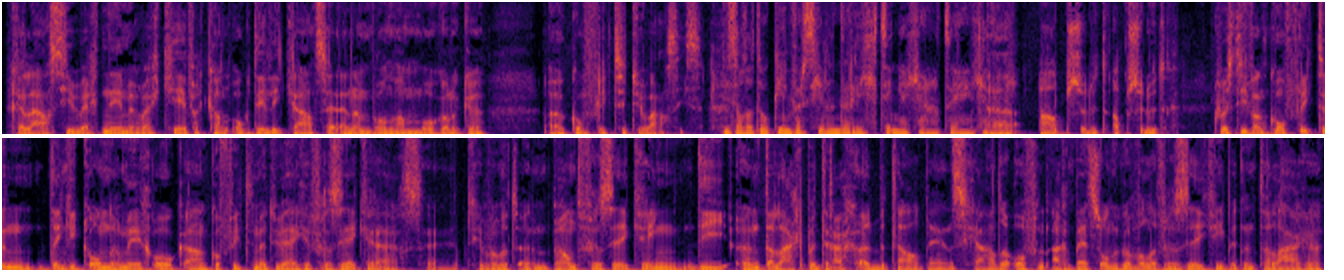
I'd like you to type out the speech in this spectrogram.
relatie werknemer-werkgever kan ook delicaat zijn en een bron van mogelijke uh, conflict situaties. Dus dat het ook in verschillende richtingen gaat eigenlijk? Uh, absoluut, absoluut kwestie van conflicten denk ik onder meer ook aan conflicten met uw eigen verzekeraars. Je hebt bijvoorbeeld een brandverzekering die een te laag bedrag uitbetaalt bij een schade of een arbeidsongevallenverzekering met een te lage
